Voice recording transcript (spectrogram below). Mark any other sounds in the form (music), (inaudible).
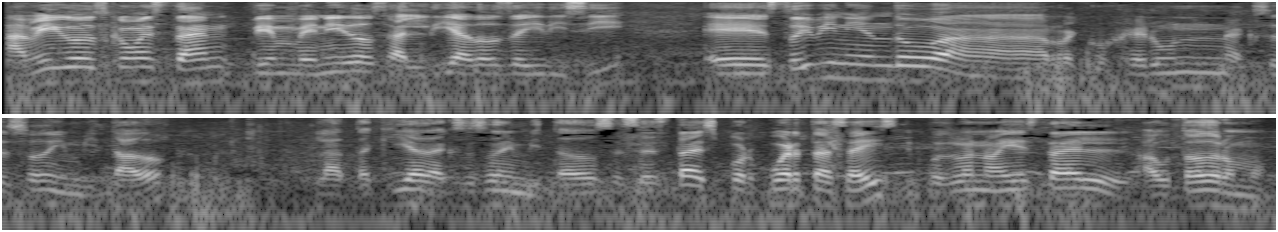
Amigos, ¿cómo están? Bienvenidos al día 2 de EDC. Eh, estoy viniendo a recoger un acceso de invitado. La taquilla de acceso de invitados es esta, es por puerta 6. Y pues bueno, ahí está el autódromo.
